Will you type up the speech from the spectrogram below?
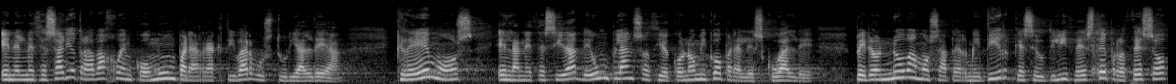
en el necesario trabajo en común para reactivar Busturialdea. Creemos en la necesidad de un plan socioeconómico para el Escualde, pero no vamos a permitir que se utilice este proceso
